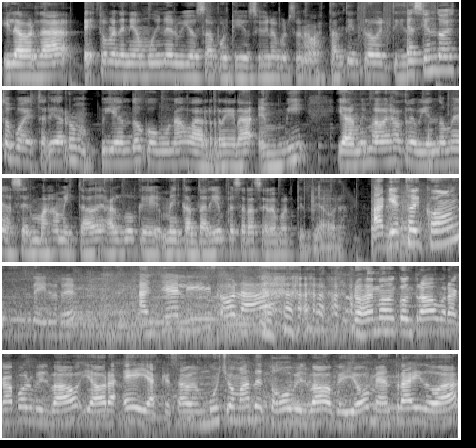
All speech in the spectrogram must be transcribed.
Y la verdad, esto me tenía muy nerviosa porque yo soy una persona bastante introvertida. Y haciendo esto, pues estaría rompiendo con una barrera en mí y a la misma vez atreviéndome a hacer más amistades, algo que me encantaría empezar a hacer a partir de ahora. Aquí estoy con Angelis, hola. Nos hemos encontrado por acá por Bilbao y ahora ellas que saben mucho más de todo Bilbao que yo me han traído a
